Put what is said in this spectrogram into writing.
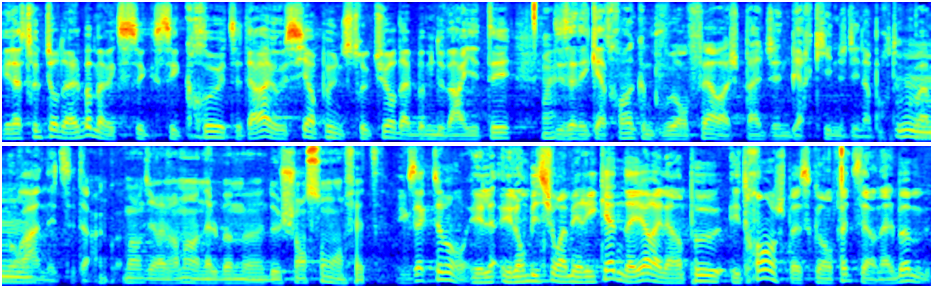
Et la structure de l'album, avec ses, ses creux, etc., est aussi un peu une structure d'album de variété Ouais. des années 80, comme pouvait en faire, je sais pas, Jane Birkin, je dis n'importe quoi, Mmh. Moran, etc. Quoi. Moi, on dirait vraiment un album de chansons, en fait. Exactement. Et l'ambition américaine, d'ailleurs, elle est un peu étrange parce qu'en fait, c'est un album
